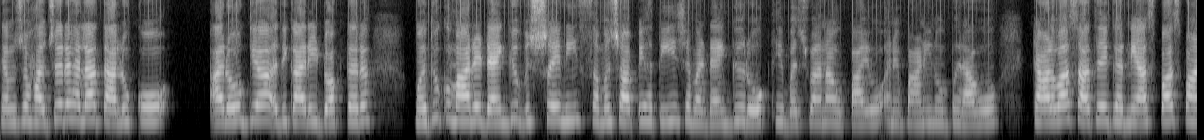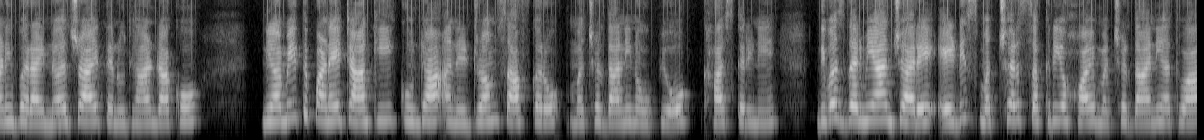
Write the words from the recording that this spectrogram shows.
તેમજ હાજર રહેલા તાલુકો આરોગ્ય અધિકારી ડોક્ટર મધુકુમારે ડેન્ગ્યુ વિષયની સમજ આપી હતી, જેમાં ડેન્ગ્યુ રોગથી બચવાના ઉપાયો અને પાણીનો ભરાવો ટાળવા સાથે ઘરની આસપાસ પાણી ભરાઈ ન જાય તેનું ધ્યાન રાખો નિયમિતપણે ટાંકી કુંડા અને ડ્રમ સાફ કરો. મચ્છરદાનીનો ઉપયોગ ખાસ કરીને દિવસ દરમિયાન જ્યારે એડિસ મચ્છર સક્રિય હોય, મચ્છરદાની અથવા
